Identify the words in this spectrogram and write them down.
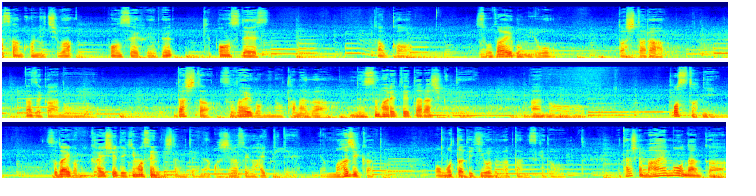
皆さんこんにちは。ポンス FM ケポンスです。なんか粗大ごみを出したらなぜかあの出した粗大ごみの棚が盗まれてたらしくてあのポストに粗大ごみ回収できませんでしたみたいなお知らせが入ってていやマジかと思った出来事があったんですけど確か前もなんか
